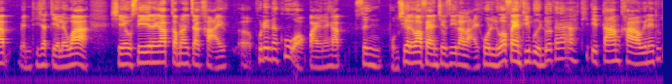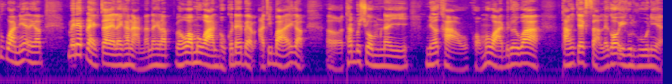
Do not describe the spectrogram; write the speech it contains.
ครับเป็นที่ชัดเจนเลยว่าเชลซีนะครับกำลังจะขายผู้เล่นทั้งคู่ออกไปนะครับซึ่งผมเชื่อเลยว่าแฟนเชลซีหลายๆคน หรือว่าแฟนทีมอื่นด้วยก็ได้อะที่ติดตามข่าวอยู่ในทุกๆวันนี้นะครับไม่ได้แปลกใจอะไรขนาดนั้นนะครับ เพราะว่าเมื่อวานผมก็ได้แบบอธิบายให้กับท่านผู้ชมในเนื้อข่าวของเมื่อวานไปด้วยว่า ทั้งแจ็คสันและก็อีกุนคูเนี่ย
